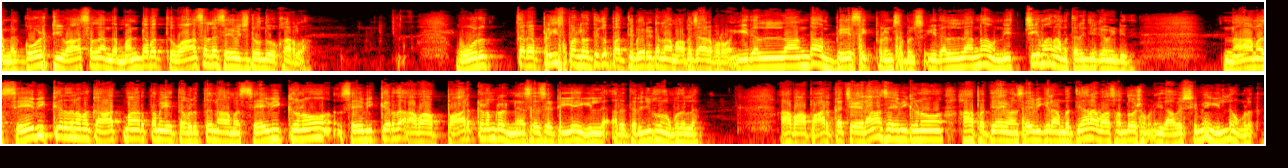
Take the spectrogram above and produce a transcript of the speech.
அந்த கோஷ்டி வாசலை அந்த மண்டபத்து வாசல்ல சேவிச்சுட்டு வந்து உட்காரலாம் ஒரு ஒருத்தரை ப்ளீஸ் பண்ணுறதுக்கு பத்து பேர்கிட்ட நாம் அபச்சாரப்படுறோம். இதெல்லாம் தான் பேசிக் பிரின்சிபல்ஸ் இதெல்லாம் தான் நிச்சயமாக நாம் தெரிஞ்சுக்க வேண்டியது. நாம் சேவிக்கிறது நமக்கு ஆத்மார்த்தமையை தவிர்த்து நாம் சேவிக்கணும் சேவிக்கிறத அவள் பார்க்கணுன்ற நெசசிட்டியே இல்லை. அதை தெரிஞ்சுக்கோங்க முதல்ல. அவ செய்கிறான் சேவிக்கணும். ஆ பத்தியா இவன் சேவிக்கிறான் பத்தியா? அவள் சந்தோஷம் இது அவசியமே இல்லை உங்களுக்கு.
